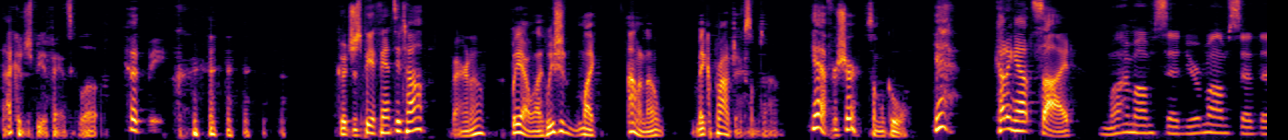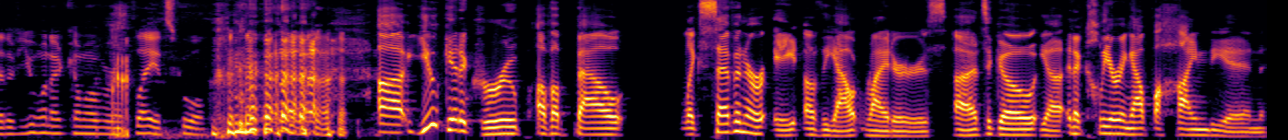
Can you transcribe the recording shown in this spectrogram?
That could just be a fancy glove. Could be. Could just be a fancy top. Fair enough. But yeah, like we should like I don't know, make a project sometime. Yeah, for sure. Something cool. Yeah. Cutting outside. My mom said your mom said that if you want to come over and play, at school. Uh, you get a group of about like seven or eight of the outriders uh, to go yeah, in a clearing out behind the inn.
